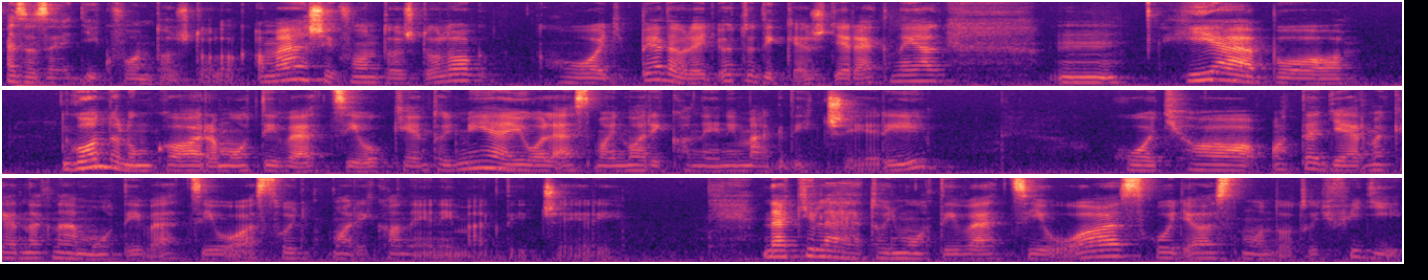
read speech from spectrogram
Ez az egyik fontos dolog. A másik fontos dolog, hogy például egy ötödikes gyereknél mm, hiába gondolunk arra motivációként, hogy milyen jó lesz, majd Marika néni megdicséri, hogyha a te gyermekednek nem motiváció az, hogy Marika néni megdicséri. Neki lehet, hogy motiváció az, hogy azt mondod, hogy figyelj,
